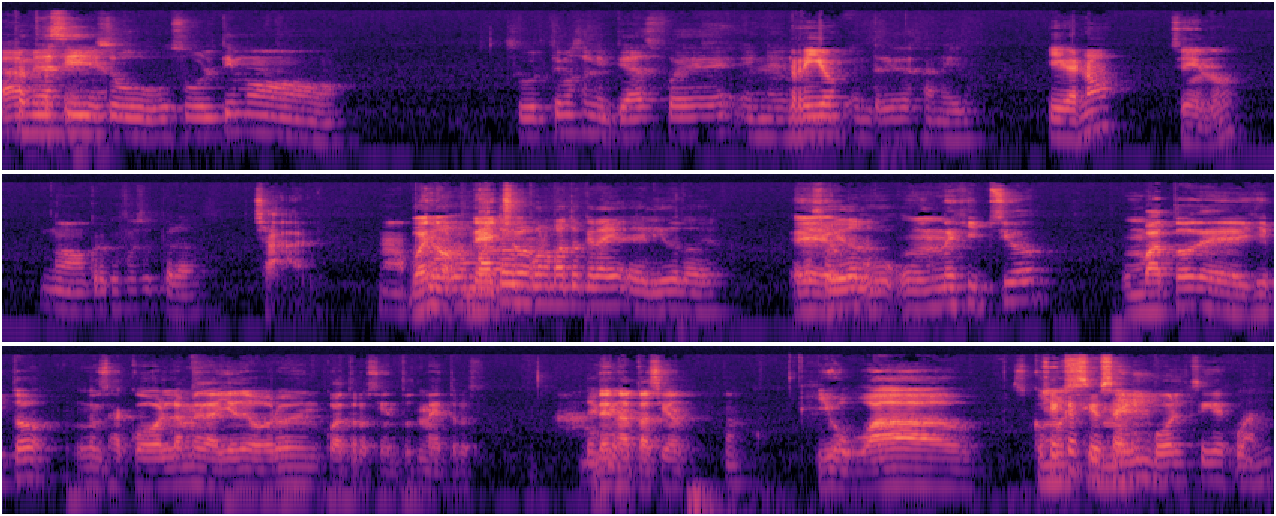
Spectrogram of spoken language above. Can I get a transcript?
Ah, mira, sí, su, su último. Sus últimas Olimpiadas fue en el, Río. En Río de Janeiro. Y ganó. Sí, ¿no? No, creo que fue superado. Chale. No, Bueno, por un de vato, hecho- un vato que era el ídolo de él. Era Eh, su ídolo. un egipcio, un vato de Egipto, sacó la medalla de oro en 400 metros de, natación. Ah. Y yo, wow. Es como Checa si Usain Bolt sigue jugando.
